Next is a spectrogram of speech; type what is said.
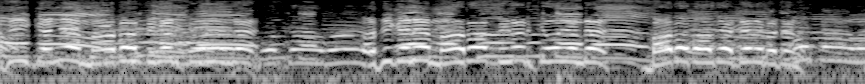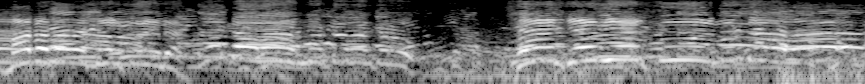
ਅਸੀਂ ਕਹਿੰਦੇ ਮਾਪੇ ਵਿਗੜ ਕਿਉਂ ਜਾਂਦਾ? ਅਸੀਂ ਕਹਿੰਦੇ ਮਾਪੇ ਵਿਗੜ ਕਿਉਂ ਜਾਂਦਾ ਹੈ? ਮਾਪੇ ਬਾਪ ਦੇ ਅੱਡੇ ਦੇ ਬਟਨ ਮਾਪੇ ਬਾਪ ਦੇ ਵਿਗੜ ਕਿਉਂ ਜਾਂਦਾ? ਮੁਰਦਾਬਾਦ ਮੁਰਦਾਬਾਦ ਕਰੋ ਸੈਂਟ ਜੇਵੀਅਰ ਸਕੂਲ ਮੁਰਦਾਬਾਦ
